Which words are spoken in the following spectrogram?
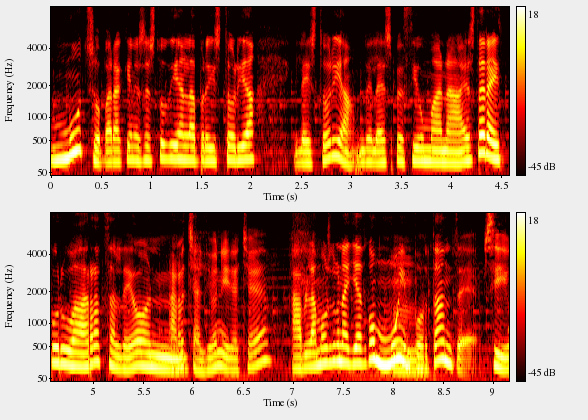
mucho para quienes estudian la prehistoria y la historia de la especie humana. Esther Aizpurua, Arrachaldeón. Arrachaldeón, Irache. Hablamos de un hallazgo muy mm. importante. Sí,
